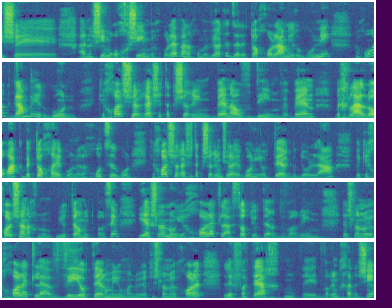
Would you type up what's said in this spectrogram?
שאנשים רוכשים וכולי, ואנחנו מביאות את זה לתוך עולם ארגוני. אנחנו אומרים, גם בארגון, ככל שרשת הקשרים בין העובדים ובין, בכלל, לא רק בתוך הארגון, אלא חוץ ארגון, ככל שרשת הקשרים של הארגון היא יותר גדולה, וככל שאנחנו יותר מתפרסים, יש לנו יכולת לעשות יותר דברים. יש לנו יכולת להביא יותר מיומנויות, יש לנו יכולת לפתח אה, דברים חדשים.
